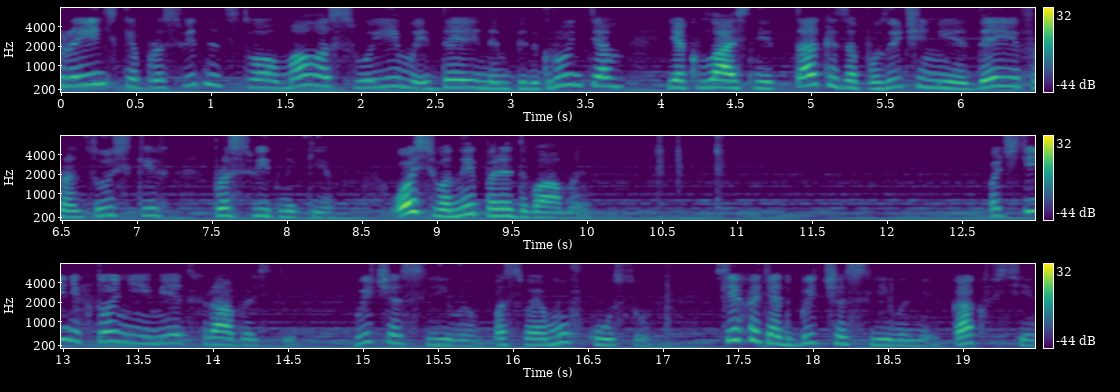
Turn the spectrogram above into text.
Українське просвітництво мало своїм ідейним підґрунтям як власні, так і запозичені ідеї французьких просвітників. Ось вони перед вами. Почти никто не имеет храбрости быть счастливым по своему вкусу. Все хотят быть счастливыми, как все.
